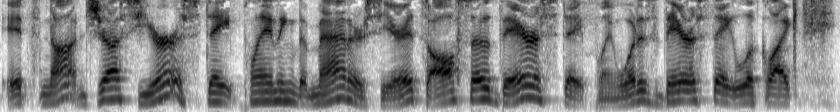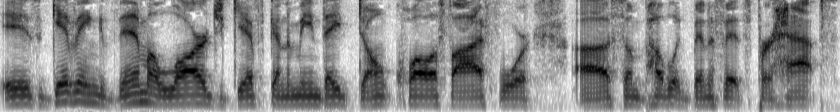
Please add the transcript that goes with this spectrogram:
it's not just your estate planning that matters here. It's also their estate plan. What does their estate look like? Is giving them a large gift going to mean mean they don't qualify for uh, some public benefits, perhaps,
